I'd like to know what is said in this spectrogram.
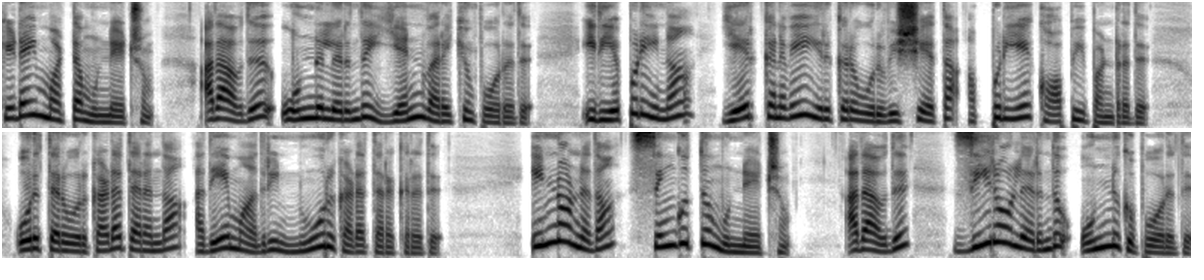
கிடைமட்ட முன்னேற்றம் அதாவது ஒன்னிலிருந்து எண் வரைக்கும் போறது. இது எப்படின்னா ஏற்கனவே இருக்கிற ஒரு விஷயத்த அப்படியே காப்பி பண்றது. ஒருத்தர் ஒரு கடை திறந்தா அதே மாதிரி நூறு கடை திறக்கிறது. இன்னொன்னு தான் செங்குத்து முன்னேற்றம் அதாவது ஜீரோல இருந்து ஒன்னுக்கு போறது.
